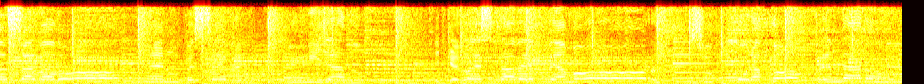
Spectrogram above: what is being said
Al Salvador en un pesebre humillado y quedó esta vez de amor su corazón prendado.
